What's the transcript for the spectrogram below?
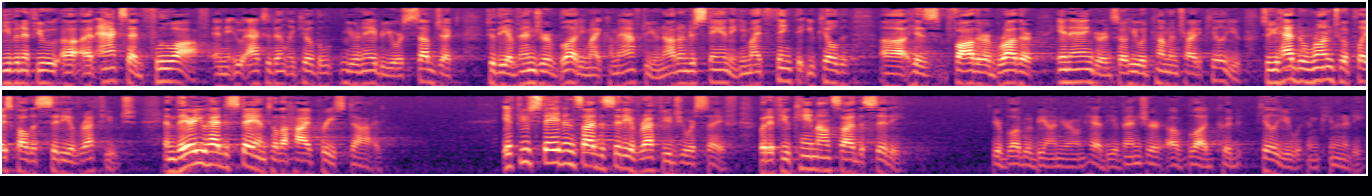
Even if you, uh, an axe head flew off and you accidentally killed the, your neighbor, you were subject to the avenger of blood. He might come after you, not understanding. He might think that you killed uh, his father or brother in anger, and so he would come and try to kill you. So you had to run to a place called a city of refuge. And there you had to stay until the high priest died. If you stayed inside the city of refuge, you were safe. But if you came outside the city, your blood would be on your own head. The avenger of blood could kill you with impunity.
